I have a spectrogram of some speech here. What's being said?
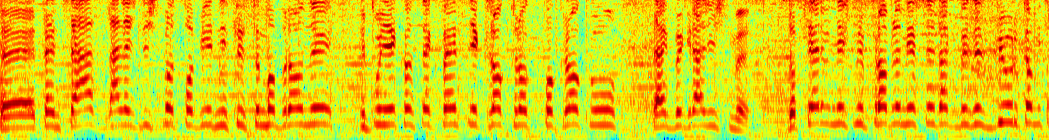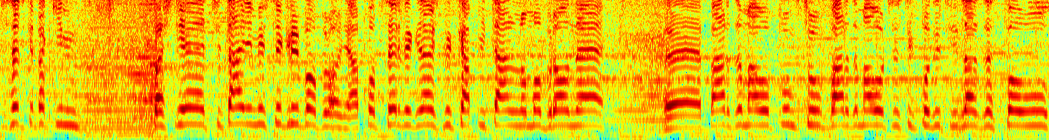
e, ten czas. Znaleźliśmy odpowiedni system obrony i później konsekwentnie, krok, krok po kroku jakby graliśmy. Do przerwy mieliśmy problem jeszcze jakby ze zbiórką i troszeczkę takim właśnie czytaniem jeszcze gry w obronie, a po przerwie graliśmy kapitalną obronę. E, bardzo mało punktów, bardzo mało czystych pozycji dla zespołu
